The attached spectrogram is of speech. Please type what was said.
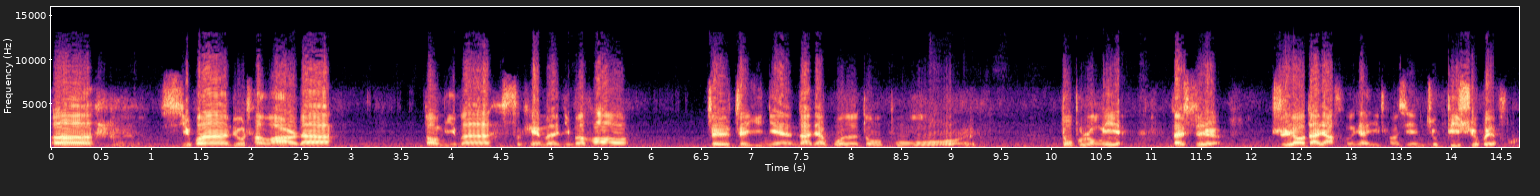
呃，喜欢流畅瓦尔的稻米们、四 K 们，你们好。这这一年大家过得都不都不容易，但是只要大家横下一条心，就必须会好，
